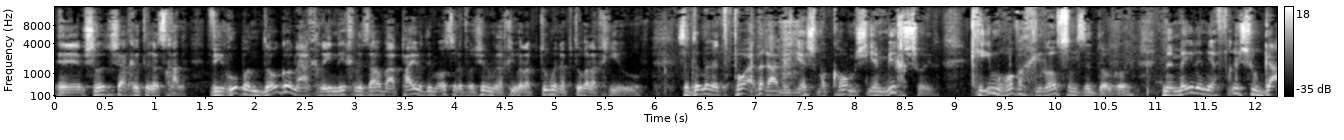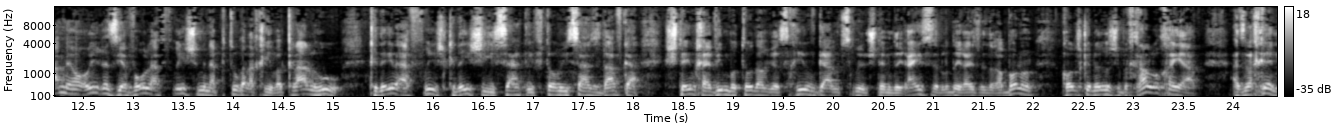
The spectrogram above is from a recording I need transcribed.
ושלא תשכח את רס חלה. ויראו בנדוגו נחלי ניח לזר באפי יודעים עושה לפרשים ולאחיו על הפטור מן הפטור על החיוב. זאת אומרת, פה אדרבה יש מקום שיהיה מכשול, כי אם רוב החילוסון זה דוגון, ממילא הם יפרישו גם מהאוירס יבואו להפריש מן הפטור על החיוב. הכלל הוא, כדי להפריש, כדי שיישא, תפתור יישא, אז דווקא שתיהם חייבים באותו דרגס חיוב, גם זכויות שניהם דרייס, זה לא דרייס ודרבונון, כל שכנראה שבכלל לא חייב. אז לכן,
